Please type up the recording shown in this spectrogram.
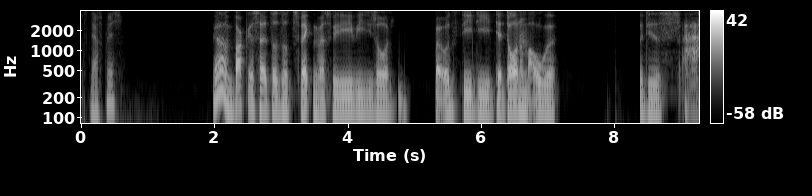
Das nervt mich. Ja, ein Bug ist halt so, so Zwecken, was wie, wie so bei uns die, die, der Dorn im Auge. So dieses, ah,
